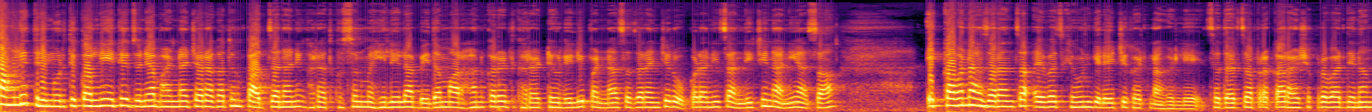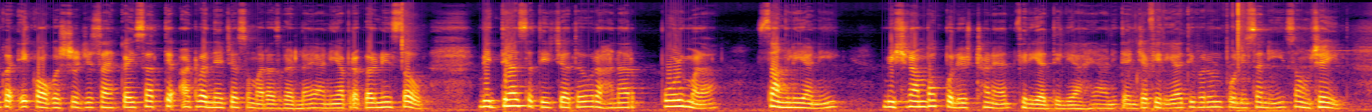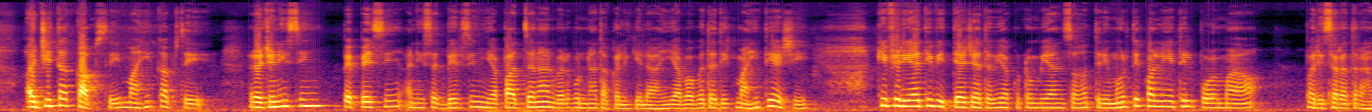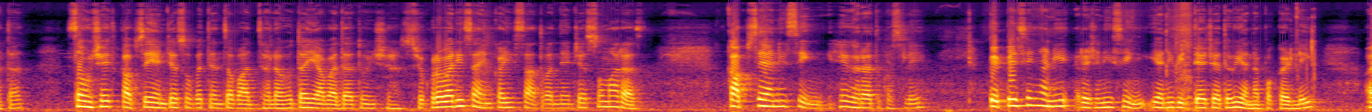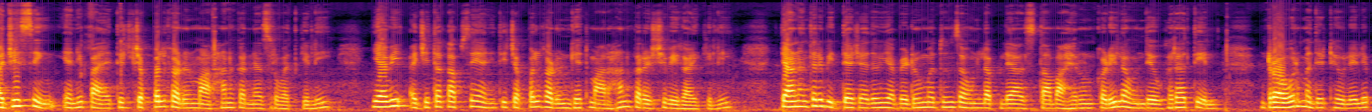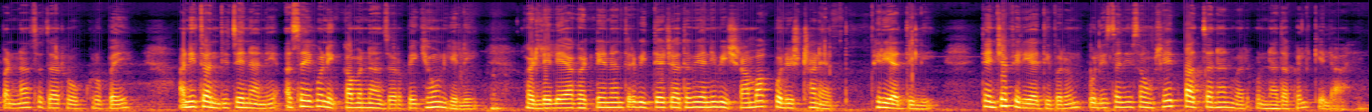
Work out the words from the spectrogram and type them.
सांगली त्रिमूर्ती colony येथे जुन्या भांडणाच्या रागातून पाच जणांनी घरात घुसून महिलेला बेदम मारहाण करत घरात ठेवलेली पन्नास हजारांची रोकड आणि चांदीची नाणी असा एकावन्न हजारांचा ऐवज घेऊन गेल्याची घटना घडली आहे. सदरचा प्रकार हा शुक्रवार दिनांक एक ऑगस्ट रोजी सायंकाळी सात ते आठ वाजण्याच्या सुमारास घडला आहे आणि या प्रकरणी सौ विद्या सतीश जाधव राहणार पोळमळा सांगली यांनी विश्रामबाग पोलीस ठाण्यात फिर्याद दिली आहे आणि त्यांच्या फिर्यादीवरून पोलिसांनी संशयित अजिता कापसे माही कापसे रजनी सिंग पेपे सिंग आणि सतबीर सिंग या पाच जणांवर गुन्हा दाखल केला आहे. याबाबत अधिक माहिती अशी की फिर्यादी विद्या जाधव या कुटुंबियांसह त्रिमूर्ती कॉलनी येथील पोळमाळा परिसरात राहतात. संशयित कापसे यांच्यासोबत त्यांचा वाद झाला होता. या वादातून श शुक्रवारी सायंकाळी सात वाजण्याच्या सुमारास कापसे आणि सिंग हे घरात घुसले. पेपे सिंग आणि रजनी सिंग यांनी विद्या जाधव यांना पकडले. अजित सिंग यांनी पायातील चप्पल काढून मारहाण करण्यास सुरुवात केली. यावेळी अजिता कापसे यांनी ती चप्पल काढून घेत मारहाण करायची वेगाळ केली. त्यानंतर विद्या जाधव या बेडरूममधून जाऊन लपल्या असता बाहेरून कडी लावून देवघरातील ड्रॉवरमध्ये ठेवलेले पन्नास हजार रोख रुपये आणि चांदीचे नाणे असं एकूण एकावन्न हजार रुपये घेऊन गेले. घडलेल्या या घटनेनंतर विद्या जाधव यांनी विश्रामबाग पोलीस ठाण्यात फिर्याद दिली. त्यांच्या फिर्यादीवरून पोलिसांनी संशयित पाच जणांवर गुन्हा दाखल केला आहे.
